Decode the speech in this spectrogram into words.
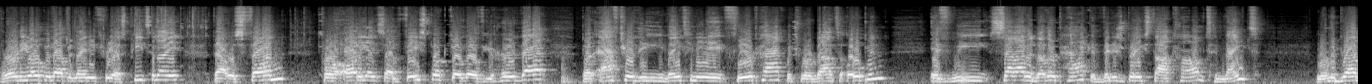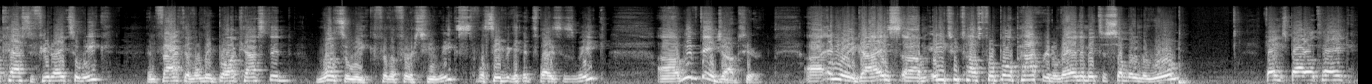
we already opened up a 93 SP tonight. That was fun. To our audience on Facebook, don't know if you heard that, but after the 1988 Fleer pack, which we're about to open, if we sell out another pack at vintagebreaks.com tonight, we only broadcast a few nights a week. In fact, I've only broadcasted once a week for the first few weeks. We'll see if we get it twice this week. Uh, we have day jobs here. Uh, anyway, guys, um, 82 Topps football pack. We're going to random it to someone in the room. Thanks, Battle Tank.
